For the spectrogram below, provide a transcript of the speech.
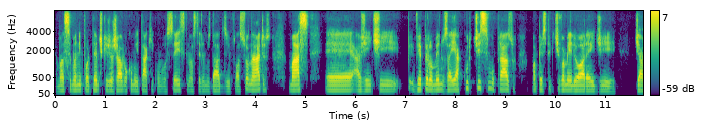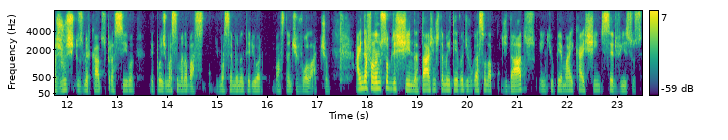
é uma semana importante que já já vou comentar aqui com vocês, que nós teremos dados inflacionários, mas é, a gente vê pelo menos aí a curtíssimo prazo uma perspectiva melhor aí de, de ajuste dos mercados para cima depois de uma semana de uma semana anterior bastante volátil. Ainda falando sobre China, tá? A gente também teve a divulgação de dados em que o PMI Caixin de serviços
